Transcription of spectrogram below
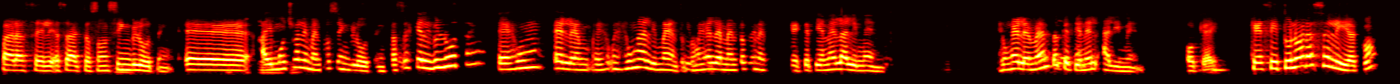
Para celíacos, exacto, son sin gluten. Eh, hay muchos alimentos sin gluten. Lo que pasa es que el gluten es un, es un alimento, es un elemento que, que, tiene el alimento. Es un elemento que tiene el alimento, ¿ok? Que si tú no eres celíaco,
